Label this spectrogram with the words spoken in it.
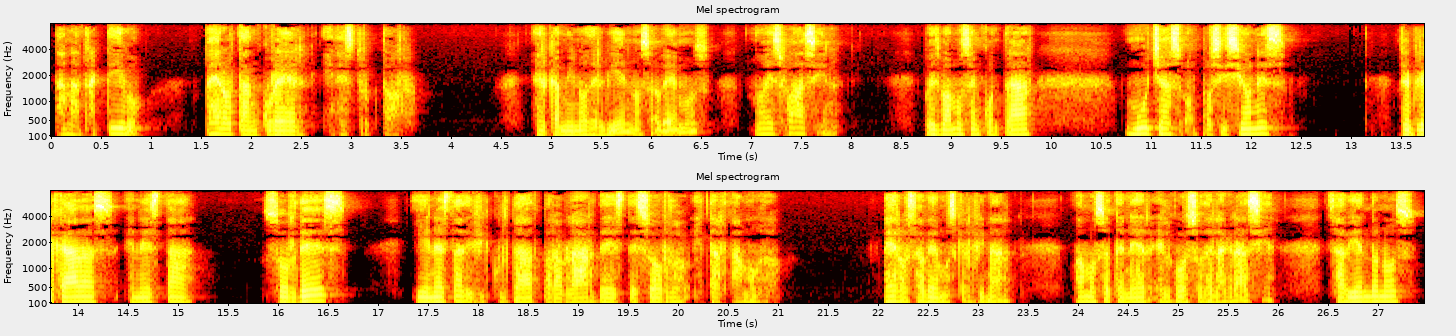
tan atractivo, pero tan cruel y destructor. El camino del bien, lo sabemos, no es fácil, pues vamos a encontrar muchas oposiciones replicadas en esta sordez y en esta dificultad para hablar de este sordo y tartamudo pero sabemos que al final vamos a tener el gozo de la gracia, sabiéndonos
